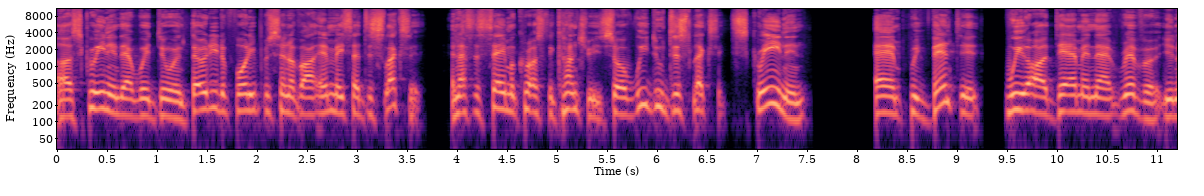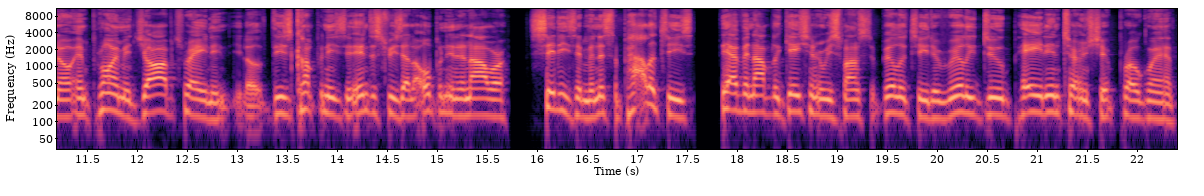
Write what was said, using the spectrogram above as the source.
uh, screening that we're doing. 30 to 40% of our inmates are dyslexic. And that's the same across the country. So if we do dyslexic screening and prevent it, we are damming that river, you know, employment, job training, you know, these companies and industries that are opening in our cities and municipalities, they have an obligation and responsibility to really do paid internship programs,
